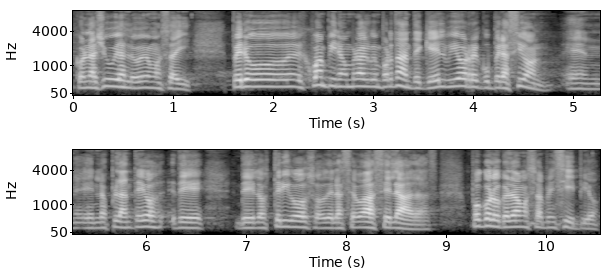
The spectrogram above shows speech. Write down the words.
con las lluvias, lo vemos ahí. Pero eh, Juanpi nombró algo importante, que él vio recuperación en, los planteos de, de, los trigos o de las cebadas heladas poco lo que hablábamos al principio.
